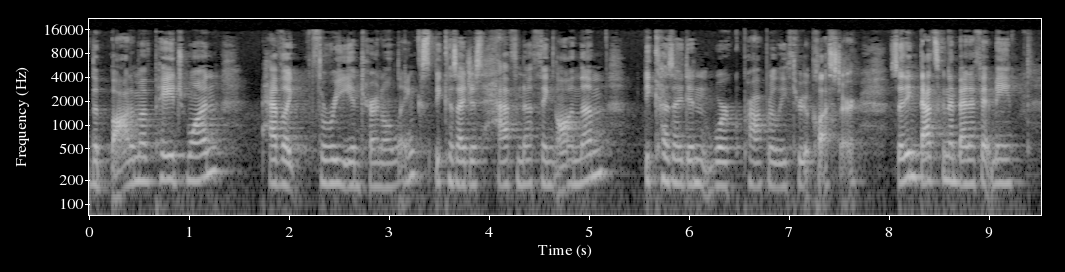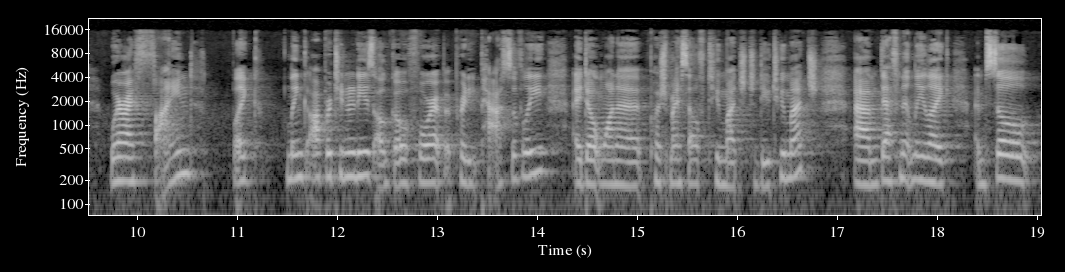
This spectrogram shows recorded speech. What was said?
the bottom of page one have like three internal links because I just have nothing on them because I didn't work properly through a cluster. So I think that's going to benefit me. Where I find like link opportunities, I'll go for it, but pretty passively. I don't want to push myself too much to do too much. Um, definitely, like I'm still.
